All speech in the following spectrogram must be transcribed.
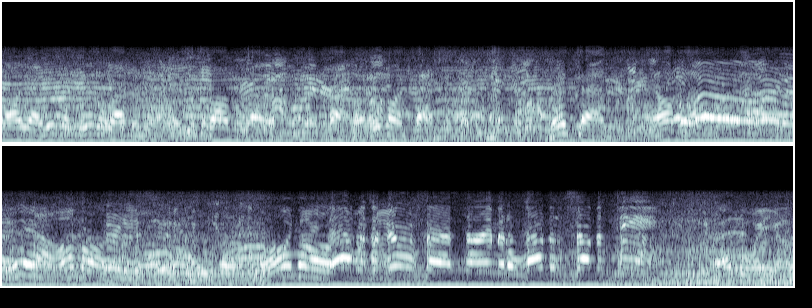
Oh yeah, he's, a, he's 11. He's probably 11. 10. No, he's on 10. We're in 10. No, yeah, almost. Almost. That was a new fast time at 11:17. That's the way you got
